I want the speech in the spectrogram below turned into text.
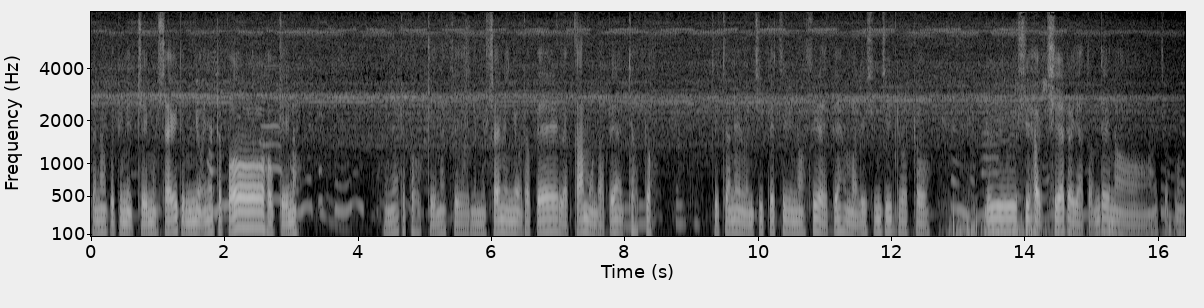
Cho nó của tụi này chỉ một sai tụi mình nhộn nhau cho bố hậu kế nó. Nhớ cho bố hậu kế nó chỉ nên một sai mình nhộn cho bé là cá muốn đập bé cho tuột. Chỉ cho nên lần chỉ bé chỉ nó xưa bé mà lấy xin chỉ đồ đồ lu si học chia rồi giờ tốn đây nó chụp con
